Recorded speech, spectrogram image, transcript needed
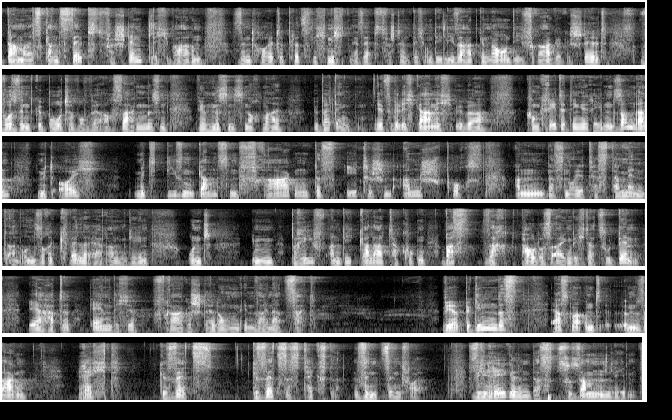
damals ganz selbstverständlich waren, sind heute plötzlich nicht mehr selbstverständlich. Und die Lisa hat genau die Frage gestellt, wo sind Gebote, wo wir auch sagen müssen, wir müssen es nochmal überdenken. Jetzt will ich gar nicht über konkrete Dinge reden, sondern mit euch mit diesen ganzen Fragen des ethischen Anspruchs an das Neue Testament, an unsere Quelle herangehen und im Brief an die Galater gucken, was sagt Paulus eigentlich dazu? Denn er hatte ähnliche Fragestellungen in seiner Zeit. Wir beginnen das erstmal und ähm, sagen, Recht, Gesetz, Gesetzestexte sind sinnvoll. Sie regeln das Zusammenleben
